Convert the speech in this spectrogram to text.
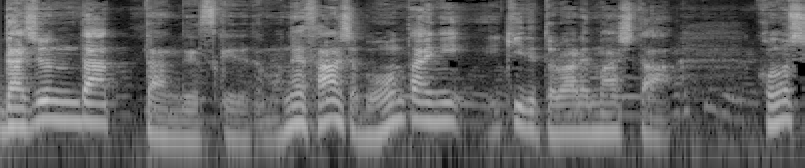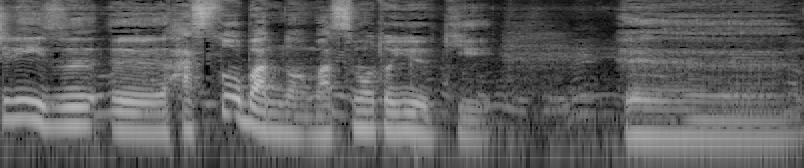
打順だったんですけれどもね、三者凡退に息で取られました。このシリーズ、ー初登板の松本祐樹、うー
